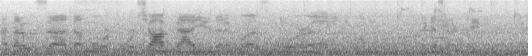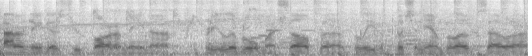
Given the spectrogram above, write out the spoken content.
I thought it was uh, done more for shock value than it was for, uh, I guess, entertainment. I don't think it goes too far. I mean, uh, I'm pretty liberal myself, uh, believe in pushing the envelope, so uh,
